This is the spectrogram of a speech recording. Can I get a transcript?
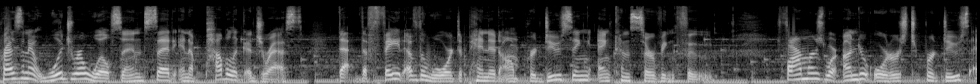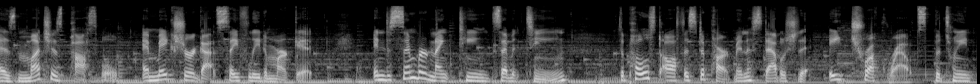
President Woodrow Wilson said in a public address that the fate of the war depended on producing and conserving food. Farmers were under orders to produce as much as possible and make sure it got safely to market. In December 1917, the Post Office Department established eight truck routes between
